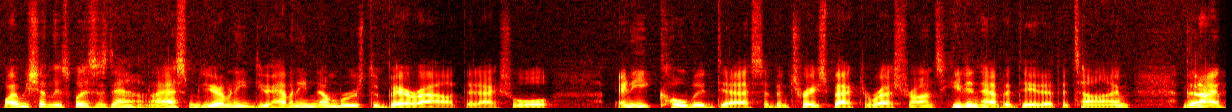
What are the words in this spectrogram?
why are we shutting these places down. I asked him, do you have any, do you have any numbers to bear out that actual any COVID deaths have been traced back to restaurants. He didn't have the data at the time. Then I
